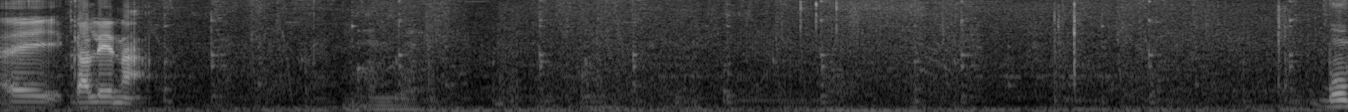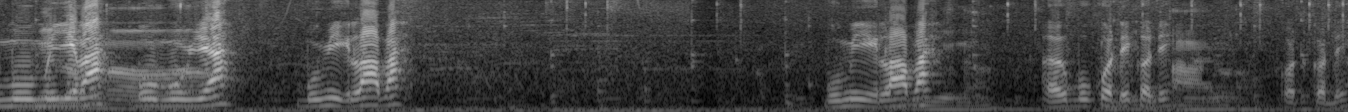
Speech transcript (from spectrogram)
ไอ้กาเลนอะมันเลยบูมูมีปะบูมูมีปะบูมีอีกรอบปะบูมีอีกรอบปะอยู่เนาะเออบูกดดิกดดิตายแล้วกดกดดิ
